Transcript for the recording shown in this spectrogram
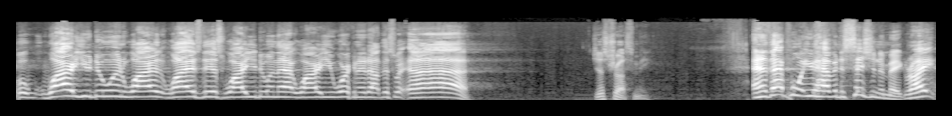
well, why are you doing? Why, why is this? Why are you doing that? Why are you working it out this way? Ah, just trust me. And at that point, you have a decision to make, right?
